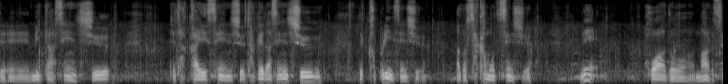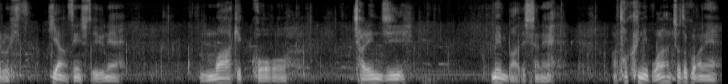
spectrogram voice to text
で三田選手。で高井選手武田選手でカプリン選手あと坂本選手。でフォワードマルセロ・ヒアン選手というね。まあ結構チャレンジメンバーでしたね、ま特にボランチのとこはね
